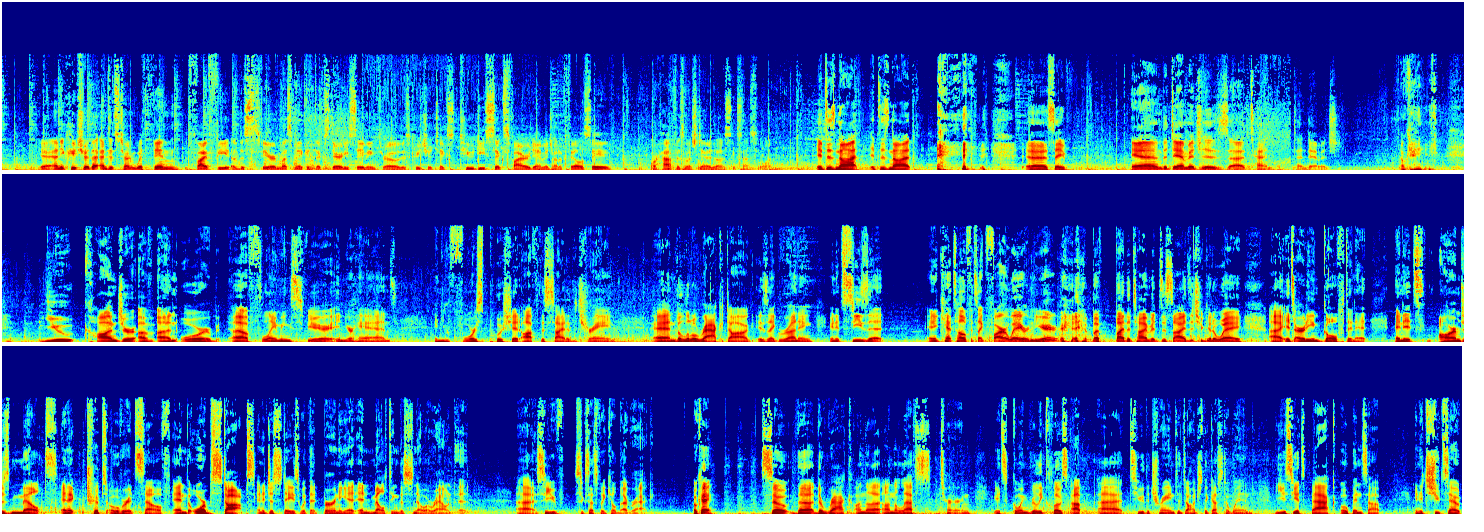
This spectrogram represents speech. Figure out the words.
Yeah, any creature that ends its turn within five feet of the sphere must make a dexterity saving throw. This creature takes 2d6 fire damage on a fail save, or half as much damage on a successful one. It does not. It does not uh, save. And the damage is uh, 10. 10 damage. Okay. You conjure of an orb, a flaming sphere in your hands, and you force push it off the side of the train. And the little rack dog is like running, and it sees it, and it can't tell if it's like far away or near. but by the time it decides it should get away, uh, it's already engulfed in it, and its arm just melts, and it trips over itself, and the orb stops, and it just stays with it, burning it and melting the snow around it. Uh, so you've successfully killed that rack. Okay, so the the rack on the on the left's turn, it's going really close up uh, to the train to dodge the gust of wind. But you see its back opens up, and it shoots out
